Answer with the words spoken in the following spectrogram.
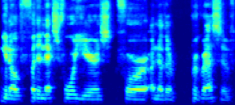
you know, for the next four years for another progressive.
